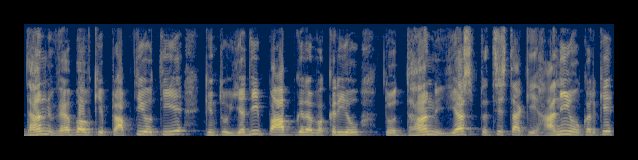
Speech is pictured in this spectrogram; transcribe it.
धन, वैभव की प्राप्ति होती है। किंतु यदि पाप ग्रह वक्री हो तो धन, यश, प्रतिष्ठा की हानि होकर के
